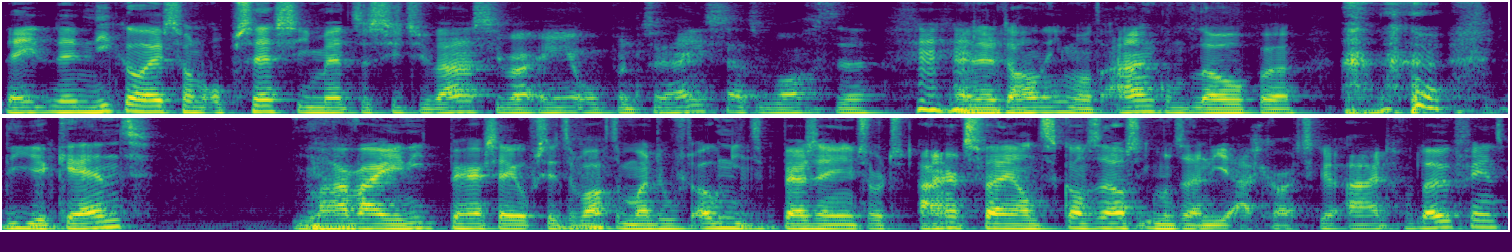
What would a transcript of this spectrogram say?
Nee, nee, Nico heeft zo'n obsessie met de situatie waarin je op een trein staat te wachten en er dan iemand aankomt lopen die je kent, maar waar je niet per se op zit te wachten. Maar het hoeft ook niet per se een soort aardsvijand. Het kan zelfs iemand zijn die je eigenlijk hartstikke aardig of leuk vindt,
